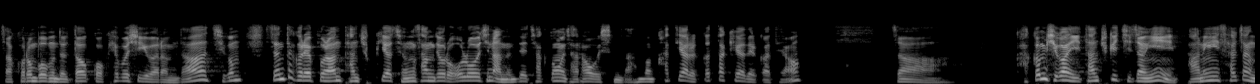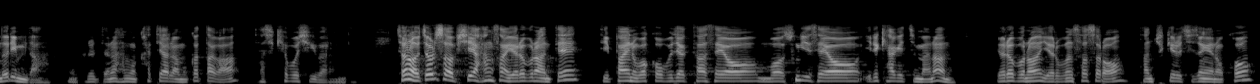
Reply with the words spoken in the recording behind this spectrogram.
자 그런 부분들도 꼭 해보시기 바랍니다. 지금 센터 그래프는 단축키가 정상적으로 올라오진 않는데 작동을 잘 하고 있습니다. 한번 카티아를 껐다 켜야 될 것 같아요. 자 가끔씩은 이 단축키 지정이 반응이 살짝 느립니다. 그럴 때는 한번 카티아를 한번 껐다가 다시 켜보시기 바랍니다. 저는 어쩔 수 없이 항상 여러분한테 define work object 하세요, 뭐 숨기세요 이렇게 하겠지만은 여러분은 여러분 스스로 단축키를 지정해 놓고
